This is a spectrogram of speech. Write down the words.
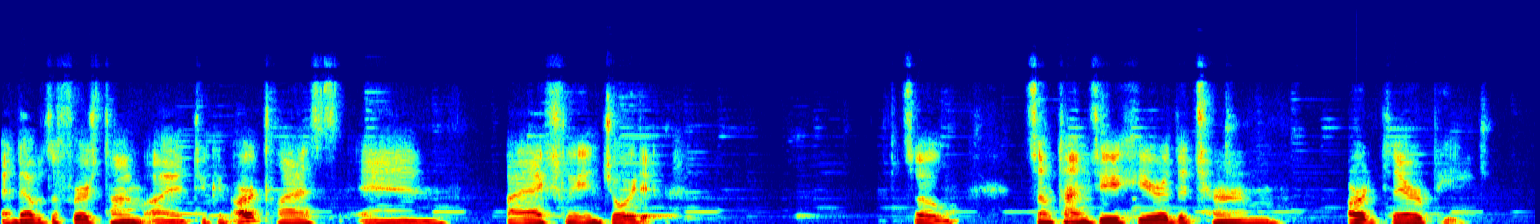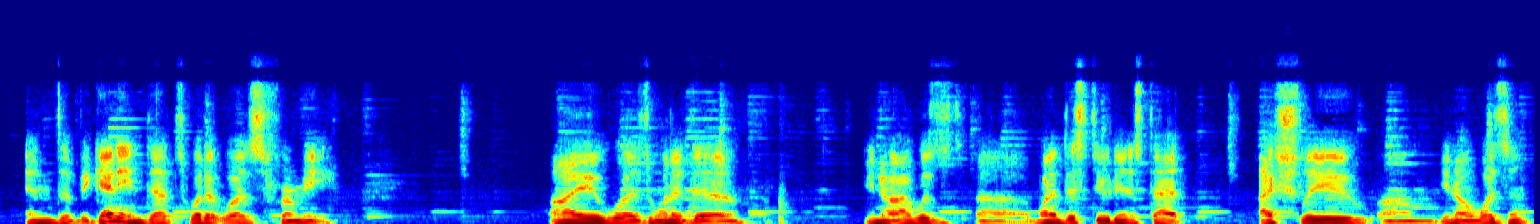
and that was the first time I took an art class, and I actually enjoyed it. So sometimes you hear the term art therapy. In the beginning, that's what it was for me. I was one of the, you know, I was uh, one of the students that actually, um, you know, wasn't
